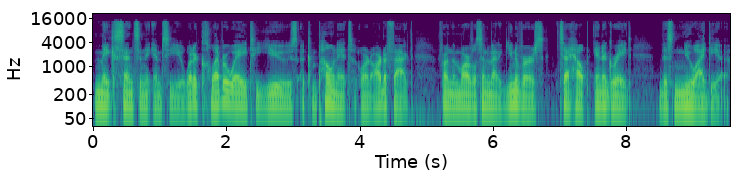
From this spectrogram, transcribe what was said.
makes sense in the MCU. What a clever way to use a component or an artifact from the Marvel Cinematic Universe to help integrate this new idea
